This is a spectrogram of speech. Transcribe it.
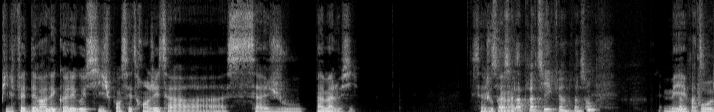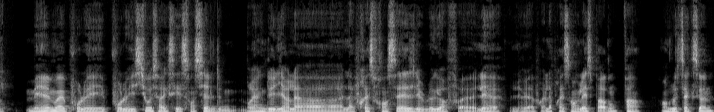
Puis le fait d'avoir des mhm. collègues aussi, je pense étrangers, ça, ça joue pas mal aussi. Ça joue ça, pas mal. C'est la pratique, hein, de toute façon. Mais pour, mais même ouais, pour le pour le SEO, c'est vrai que c'est essentiel de rien que de lire la, la presse française, les blogueurs, la presse anglaise, pardon, enfin anglo-saxonne,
